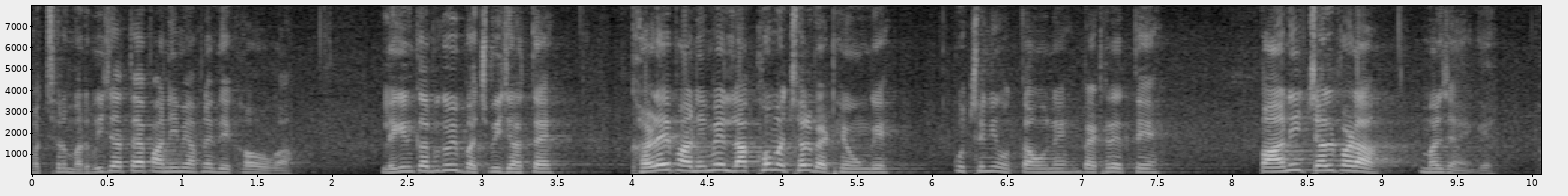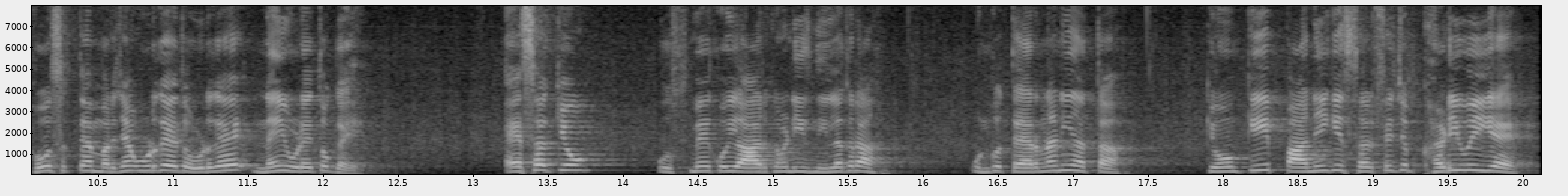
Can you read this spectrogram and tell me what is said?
मच्छर मर भी जाता है पानी में, आपने देखा होगा। लेकिन कभी कभी बच भी जाता है। खड़े पानी में लाखों मच्छर बैठे होंगे। कुछ नहीं होता उन्हें, बैठे रहते हैं। पानी चल पड़ा, मर जाएँगे। हो सकता है मर जाए, उड़ गए तो उड़ गए, नहीं उड़े तो गए। ऐसा क्यों? उसमें कोई आर्कमेडीज नहीं लग रहा। उनको तैरना नहीं आता, क्योंकि पानी की सरफेस जब खड़ी हुई है,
